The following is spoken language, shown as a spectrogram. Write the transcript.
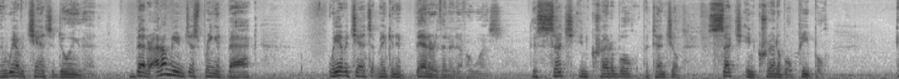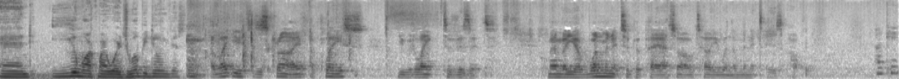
And we have a chance of doing that. Better. I don't mean just bring it back. We have a chance at making it better than it ever was. There's such incredible potential, such incredible people. And you mark my words, we'll be doing this. I'd like you to describe a place you would like to visit. Remember, you have one minute to prepare, so I'll tell you when the minute is up. Okay.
